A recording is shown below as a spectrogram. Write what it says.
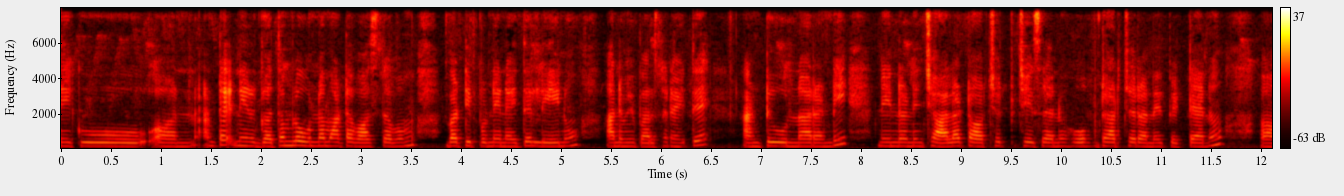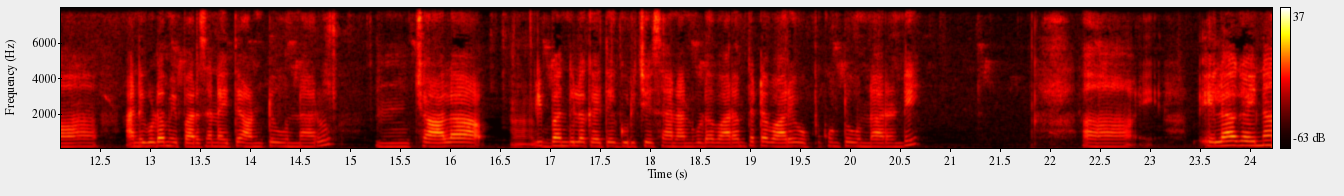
నీకు అంటే నేను గతంలో ఉన్నమాట వాస్తవం బట్ ఇప్పుడు నేనైతే లేను అని మీ పర్సన్ అయితే అంటూ ఉన్నారండి. నేను నేను చాలా టార్చర్ చేశాను హోమ్ టార్చర్ అనేది పెట్టాను అని కూడా మీ పర్సన్ అయితే అంటూ ఉన్నారు. చాలా ఇబ్బందులకైతే గురి చేశాను అని కూడా వారంతటా వారే ఒప్పుకుంటూ ఉన్నారండి. ఎలాగైనా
